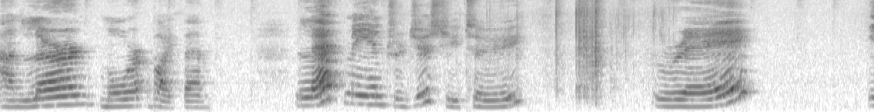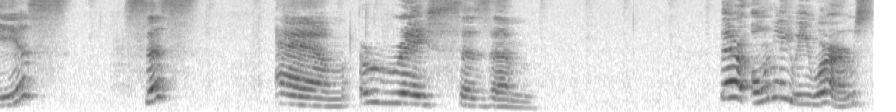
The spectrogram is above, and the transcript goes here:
and learn more about them. Let me introduce you to Ray, Ace, Sis, M, Racism. They're only wee worms,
